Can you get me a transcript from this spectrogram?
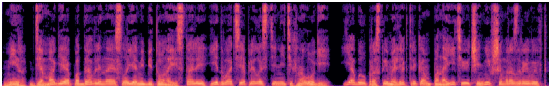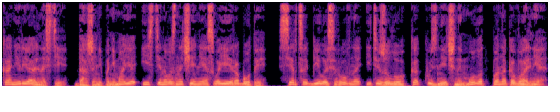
Мир, где магия, подавленная слоями бетона и стали, едва теплилась в тени технологий. Я был простым электриком по наитию, чинившим разрывы в ткани реальности, даже не понимая истинного значения своей работы. Сердце билось ровно и тяжело, как кузнечный молот по наковальне.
